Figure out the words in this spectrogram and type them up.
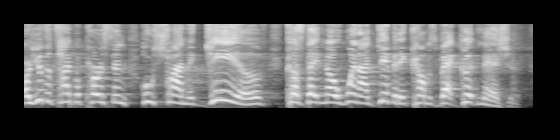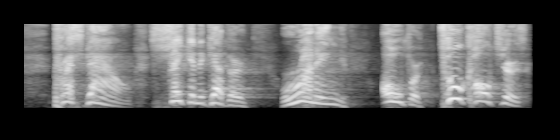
Are you the type of person who's trying to give because they know when I give it, it comes back good measure? Pressed down, shaken together, running over. Two cultures.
